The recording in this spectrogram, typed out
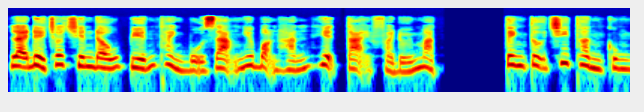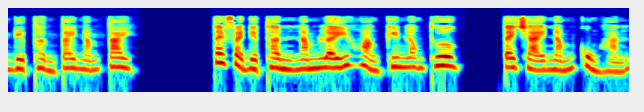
lại để cho chiến đấu biến thành bộ dạng như bọn hắn hiện tại phải đối mặt. Tình tự chi thần cùng điệp thần tay nắm tay. Tay phải điệp thần nắm lấy hoàng kim long thương, tay trái nắm cùng hắn.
